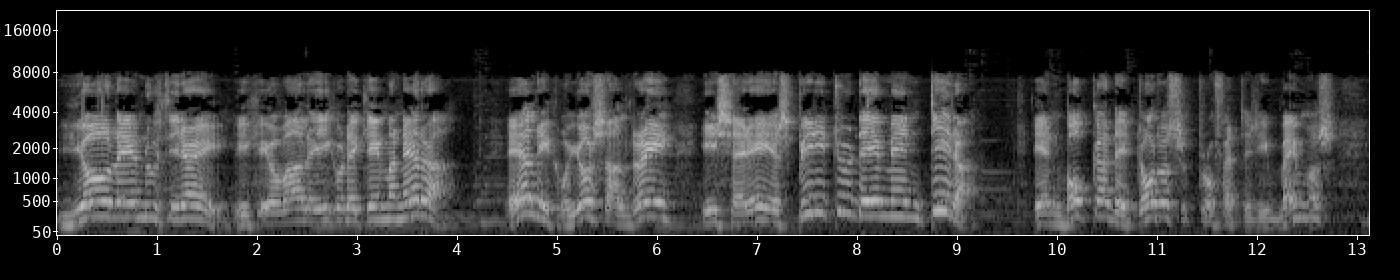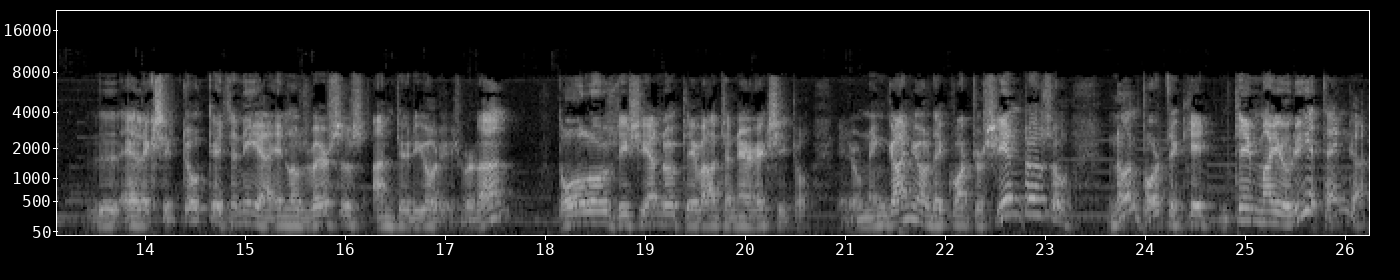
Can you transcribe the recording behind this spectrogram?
yo le induciré. Y Jehová le dijo, ¿de qué manera? Él dijo, yo saldré y seré espíritu de mentira en boca de todos sus profetas. Y vemos el éxito que tenía en los versos anteriores, ¿verdad? Todos diciendo que va a tener éxito. Era un engaño de 400 o no importa qué, qué mayoría tengan.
